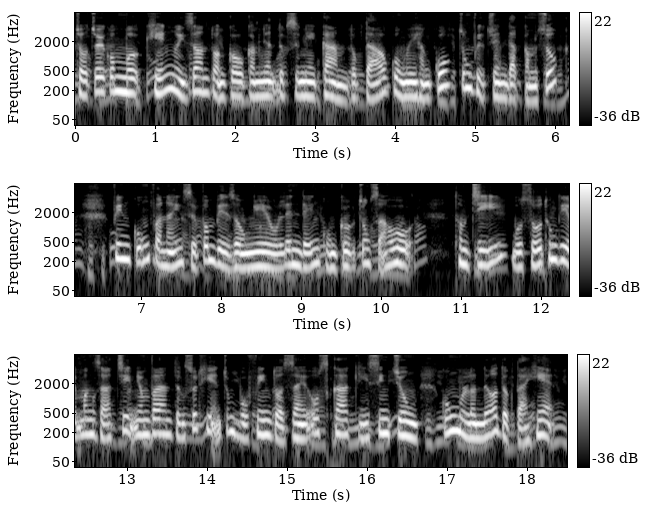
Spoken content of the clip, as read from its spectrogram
trò chơi con mực khiến người dân toàn cầu cảm nhận được sự nhạy cảm, độc đáo của người Hàn Quốc trong việc truyền đạt cảm xúc. Phim cũng phản ánh những sự phân biệt giàu nghèo lên đến cùng cực trong xã hội. Thậm chí, một số thông điệp mang giá trị nhân văn từng xuất hiện trong bộ phim đoạt giải Oscar ký sinh trùng cũng một lần nữa được tái hiện.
